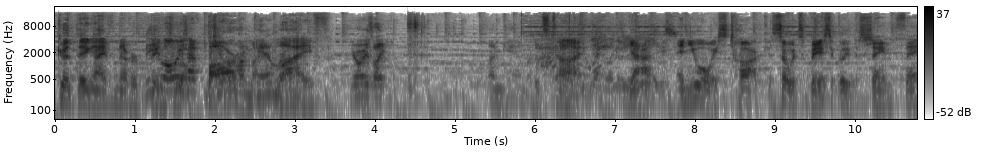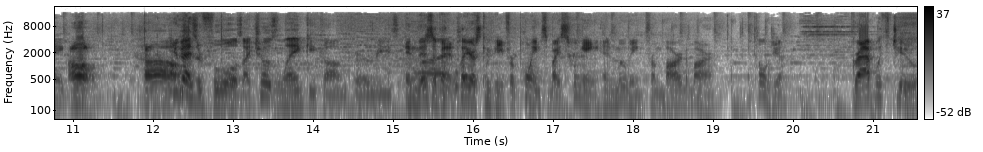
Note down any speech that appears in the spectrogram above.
Like, like, Good thing I've never Do been you always to a have to do it bar on in my camera? life. You're always like on camera. It's time. Yeah, and you always talk, so it's basically the same thing. Oh. Oh. You guys are fools. I chose Lanky Kong for a reason. In this What? event, players compete for points by swinging and moving from bar to bar. I told you. Grab with two,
